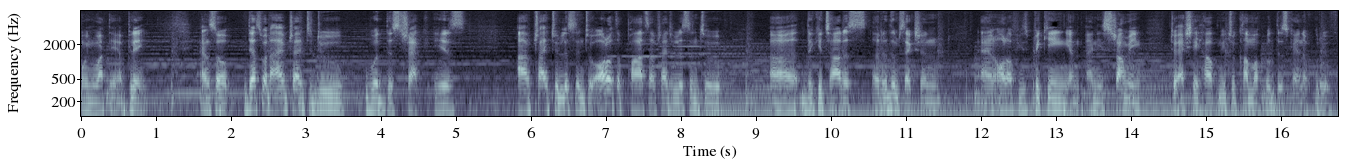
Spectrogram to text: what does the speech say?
in what they are playing. And so that's what I've tried to do with this track is I've tried to listen to all of the parts. I've tried to listen to uh, the guitarist's rhythm section and all of his picking and, and his strumming to actually help me to come up with this kind of groove.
